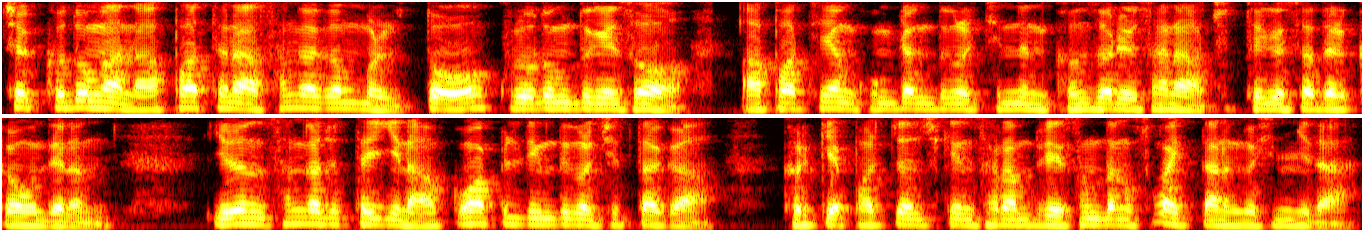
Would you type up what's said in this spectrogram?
즉 그동안 아파트나 상가 건물 또 구로동 등에서 아파트형 공장 등을 짓는 건설회사나 주택회사들 가운데는 이런 상가주택이나 꼬마빌딩 등을 짓다가 그렇게 발전시킨 사람들이 상당수가 있다는 것입니다.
